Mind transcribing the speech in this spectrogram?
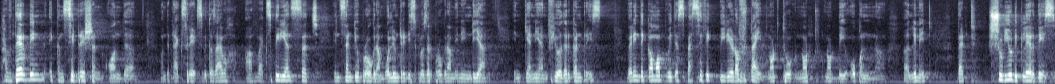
Have there been a consideration on the, on the tax rates? Because I've, experienced such incentive program, voluntary disclosure program in India, in Kenya and few other countries, wherein they come up with a specific period of time, not, through, not, not the open uh, uh, limit, that should you declare this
